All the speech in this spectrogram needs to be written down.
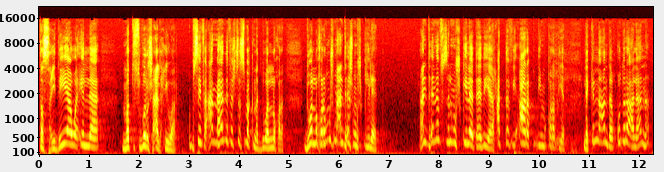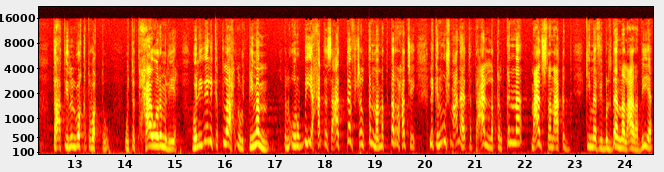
تصعيدية وإلا ما تصبرش على الحوار. بصفة عامة هذا فاش تسبقنا الدول الأخرى. الدول الأخرى مش ما عندهاش مشكلات. عندها نفس المشكلات هذه حتى في أعرق الديمقراطيات لكن عندها قدرة على أن تعطي للوقت وقته وتتحاور مليح. ولذلك تلاحظوا القمم الأوروبية حتى ساعات تفشل القمة ما تقرر حتى شيء. لكن مش معناها تتعلق القمة ما عادش تنعقد كما في بلداننا العربية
